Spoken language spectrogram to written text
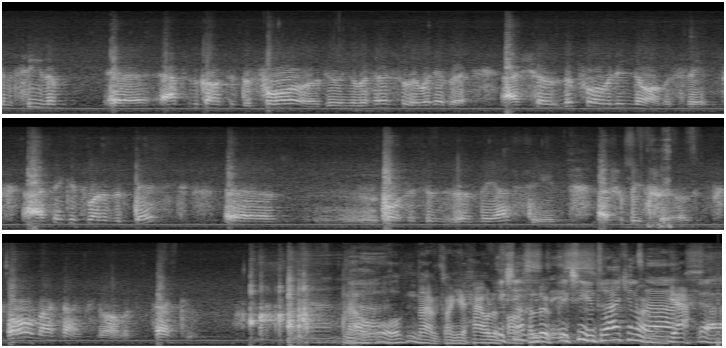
can see them uh, after the concert before or during a rehearsal or whatever. I shall look forward enormously. I think it's one of the best All my thanks, Norman. Thank you. Nou, oh, nou kan je huilen Ik van zie, geluk. ik zie een traatje, Norman. Ja, Ja.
